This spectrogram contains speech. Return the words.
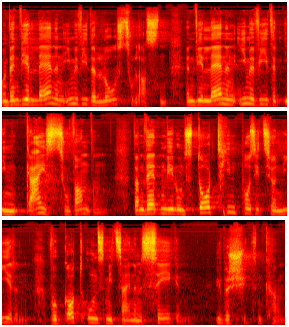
Und wenn wir lernen, immer wieder loszulassen, wenn wir lernen, immer wieder im Geist zu wandeln, dann werden wir uns dorthin positionieren, wo Gott uns mit seinem Segen überschütten kann,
